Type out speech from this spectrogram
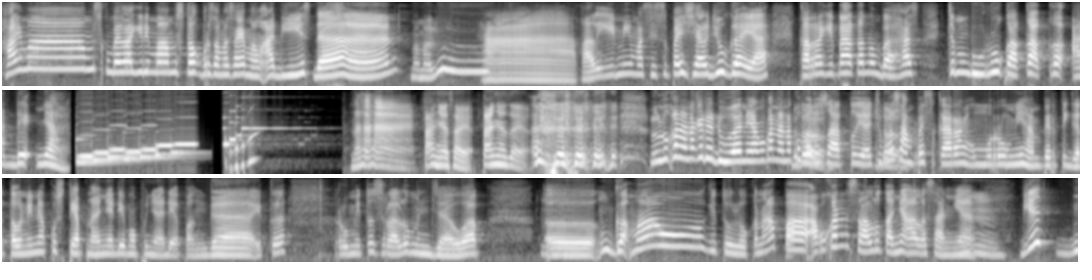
Hai Mams, kembali lagi di Mams Talk bersama saya Mam Adis dan Mama Lulu. Nah, kali ini masih spesial juga ya Karena kita akan membahas cemburu kakak ke adeknya Nah, Tanya saya, tanya saya. Lulu kan anaknya ada dua nih, aku kan anakku Betul. baru satu ya Cuma Betul. sampai sekarang umur Rumi hampir tiga tahun ini aku setiap nanya dia mau punya adik apa enggak Itu Rumi tuh selalu menjawab eh enggak mau gitu loh. Kenapa? Aku kan selalu tanya alasannya. Mm-mm. dia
